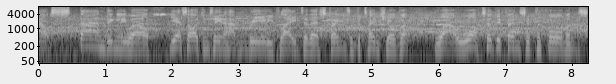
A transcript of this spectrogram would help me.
outstandingly well. Yes, Argentina haven't really played to their strengths and potential, but wow, what a defensive performance.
